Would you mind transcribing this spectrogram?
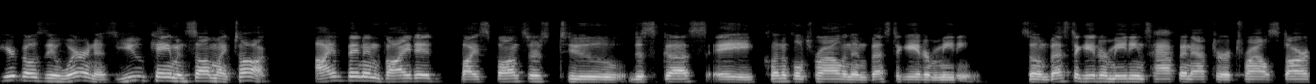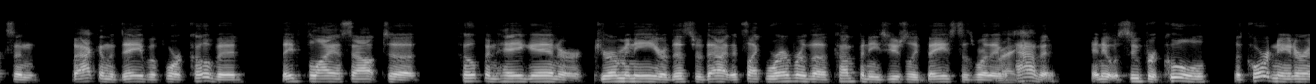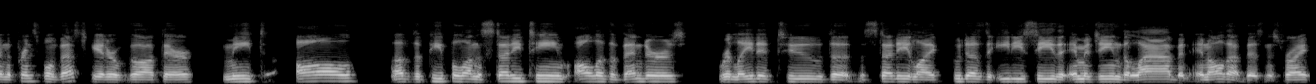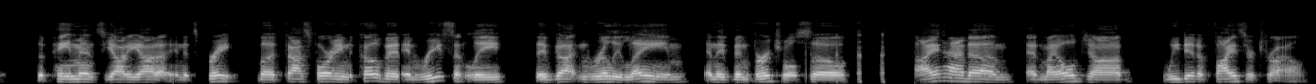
here goes the awareness. You came and saw my talk. I've been invited by sponsors to discuss a clinical trial and investigator meeting. So investigator meetings happen after a trial starts. And back in the day before COVID, they'd fly us out to Copenhagen or Germany or this or that. It's like wherever the company's usually based is where they would have it. And it was super cool. The coordinator and the principal investigator would go out there, meet all of the people on the study team, all of the vendors related to the, the study, like who does the EDC, the imaging, the lab, and, and all that business, right? The payments, yada, yada. And it's great. But fast forwarding to COVID, and recently they've gotten really lame and they've been virtual. So I had um at my old job, we did a Pfizer trial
